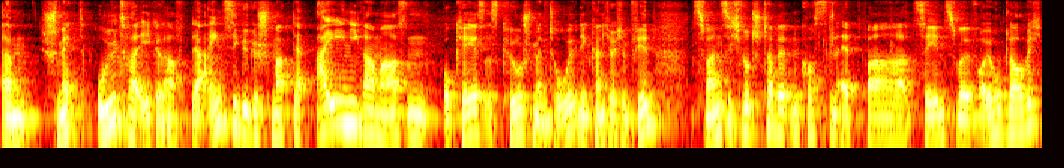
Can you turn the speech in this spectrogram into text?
Ähm, schmeckt ultra ekelhaft. Der einzige Geschmack, der einigermaßen okay ist, ist Kirschmenthol. Den kann ich euch empfehlen. 20 Lutschtabletten kosten etwa 10, 12 Euro, glaube ich.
